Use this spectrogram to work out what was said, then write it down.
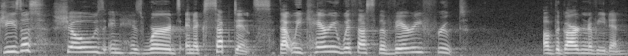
Jesus shows in his words an acceptance that we carry with us the very fruit of the Garden of Eden.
